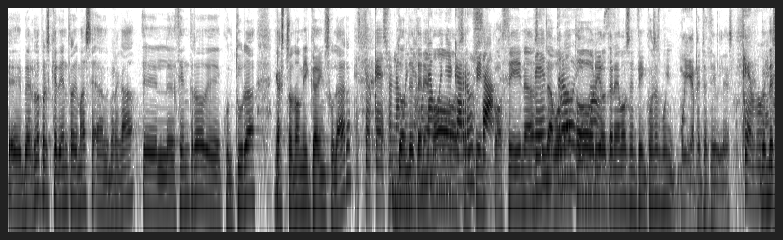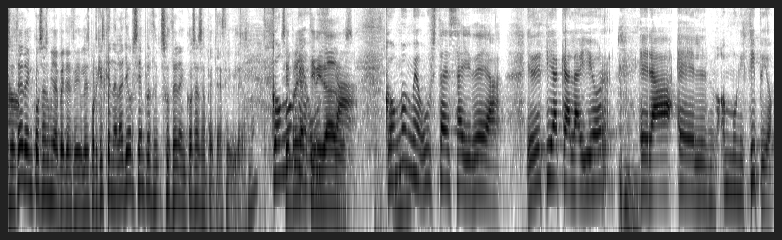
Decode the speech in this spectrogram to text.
verlo, pero es que dentro además alberga el Centro de Cultura Gastronómica Insular, ¿Esto que es una donde tenemos en fin, cocinas, laboratorio, tenemos en fin, cosas muy, muy apetecibles. Donde suceden cosas muy apetecibles, porque es que en el Ayor siempre suceden cosas apetecibles. ¿no? Siempre hay actividades. ¿Cómo me gusta esa idea? Yo decía que Alayor era el municipio,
